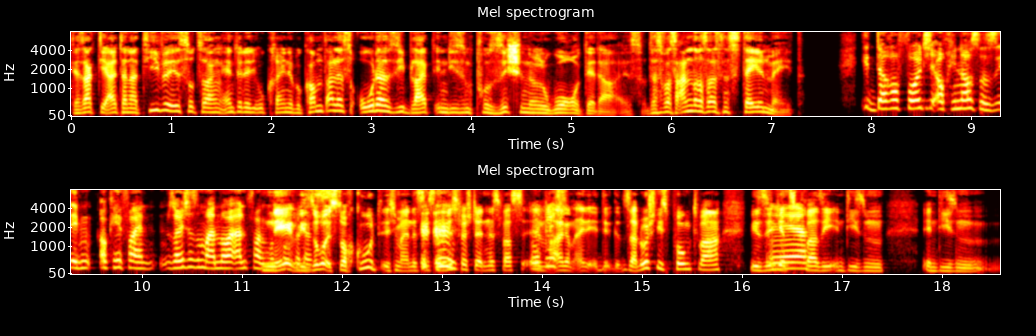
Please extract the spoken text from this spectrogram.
Der sagt, die Alternative ist sozusagen, entweder die Ukraine bekommt alles oder sie bleibt in diesem Positional War, der da ist. Das ist was anderes als ein Stalemate. Darauf wollte ich auch hinaus, dass es eben, okay, fein, soll ich das mal neu anfangen? Nee, wieso? Ist doch gut. Ich meine, es ist ein Missverständnis, was im? Allgemeinen, Saluschnis Punkt war, wir sind Ja, jetzt ja. quasi in diesem, in diesem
